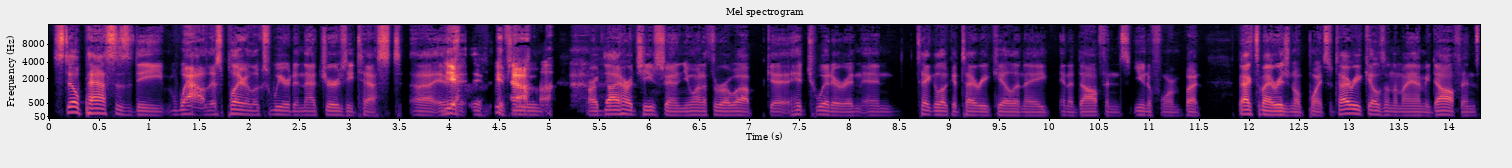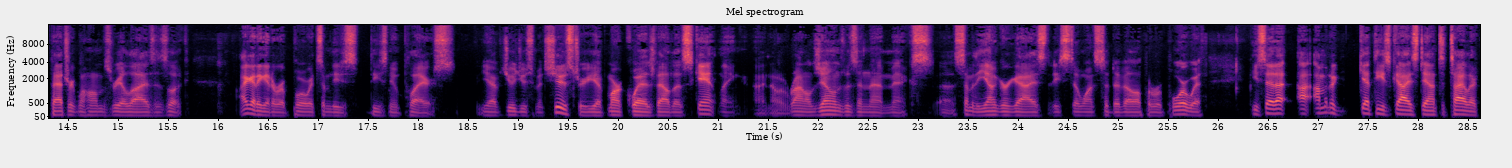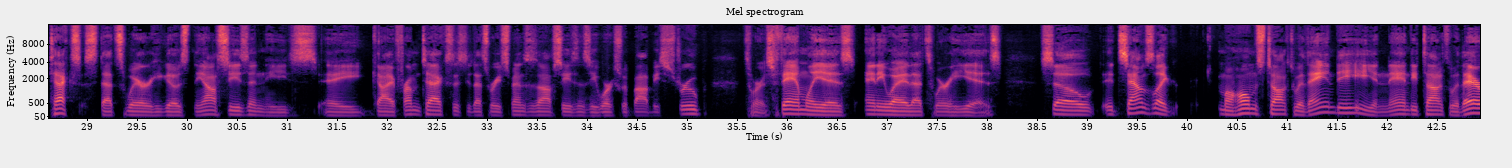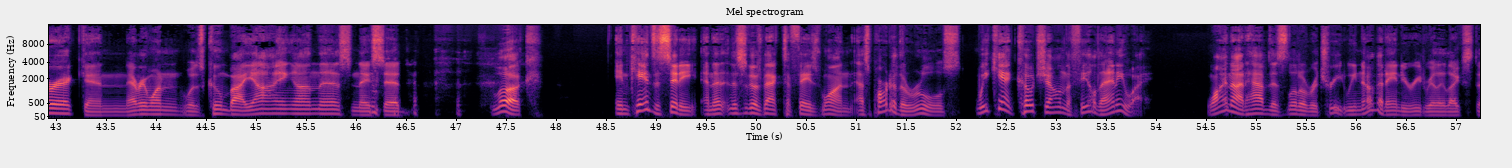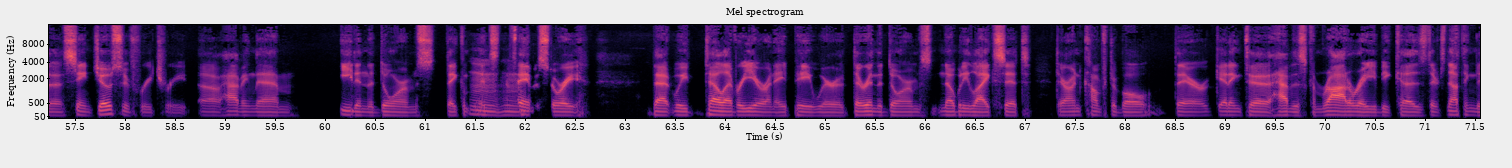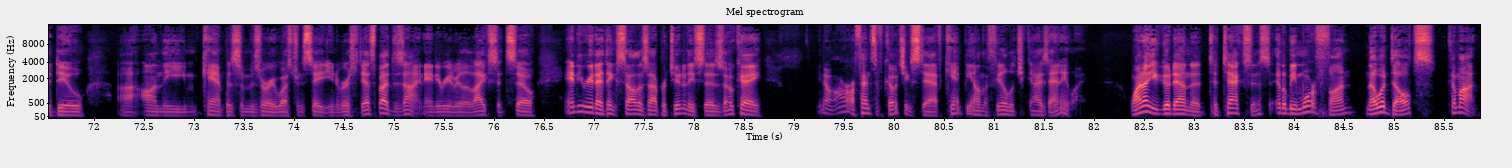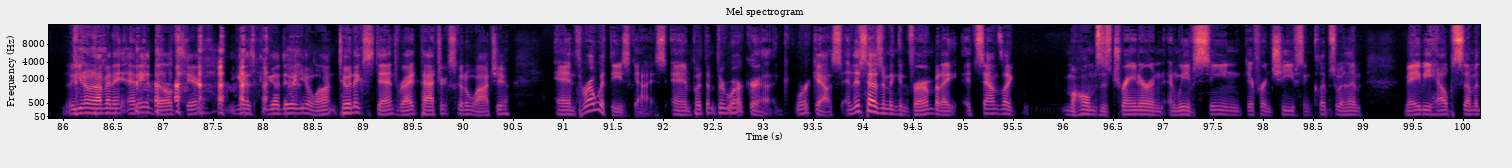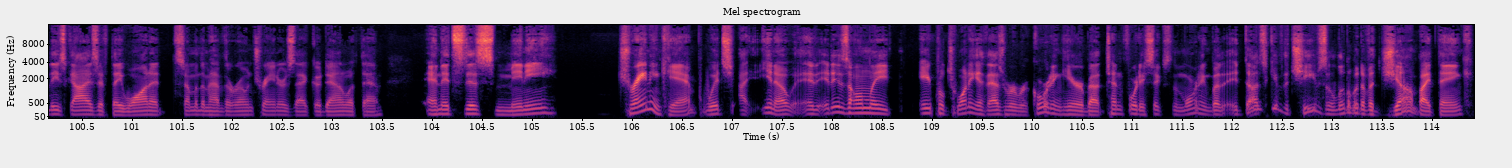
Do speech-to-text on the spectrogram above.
still passes the wow, this player looks weird in that jersey test. Uh, if, yeah. if, if yeah. you are a diehard Chiefs fan and you want to throw up, get, hit Twitter and, and take a look at Tyreek Hill in a in a Dolphins uniform. But back to my original point. So Tyreek Hill's on the Miami Dolphins. Patrick Mahomes realizes, look, I got to get a rapport with some of these these new players. You have Juju Smith Schuster, you have Marquez Valdes-Scantling. I know Ronald Jones was in that mix. Uh, some of the younger guys that he still wants to develop a rapport with. He said, I, am going to get these guys down to Tyler, Texas. That's where he goes in the offseason. He's a guy from Texas. That's where he spends his off seasons. He works with Bobby Stroupe. That's where his family is. Anyway, that's where he is. So it sounds like Mahomes talked with Andy and Andy talked with Eric, and everyone was kumbayaing on this. And they said, look, in Kansas City, and this goes back to phase one, as part of the rules, we can't coach you on the field anyway. Why not have this little retreat? We know that Andy Reid really likes the St. Joseph retreat, uh, having them eat in the dorms. They mm-hmm. it's the mm-hmm. famous story that we tell every year on AP where they're in the dorms, nobody likes it they're uncomfortable. They're getting to have this camaraderie because there's nothing to do uh, on the campus of Missouri Western State University. That's by design. Andy Reid really likes it. So Andy Reid, I think, saw this opportunity. Says, okay, you know, our offensive coaching staff can't be on the field with you guys anyway. Why don't you go down to, to Texas? It'll be more fun. No adults. Come on. You don't have any, any adults here. You guys can go do what you want to an extent, right? Patrick's going to watch you and throw with these guys and put them through work, workouts. And this hasn't been confirmed, but I, it sounds like Mahomes' trainer, and, and we've seen different Chiefs and clips with him. Maybe help some of these guys if they want it. Some of them have their own trainers that go down with them. And it's this mini training camp, which, you know, it, it is only April 20th as we're recording here about 1046 in the morning, but it does give the Chiefs a little bit of a jump, I think,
